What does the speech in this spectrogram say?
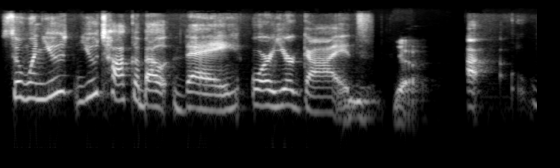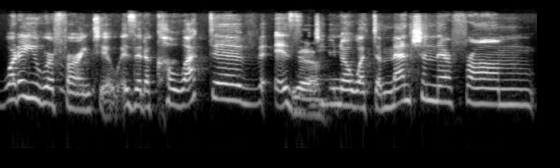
So when you you talk about they or your guides, mm-hmm. yeah, uh, what are you referring to? Is it a collective? Is yeah. do you know what dimension they're from?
